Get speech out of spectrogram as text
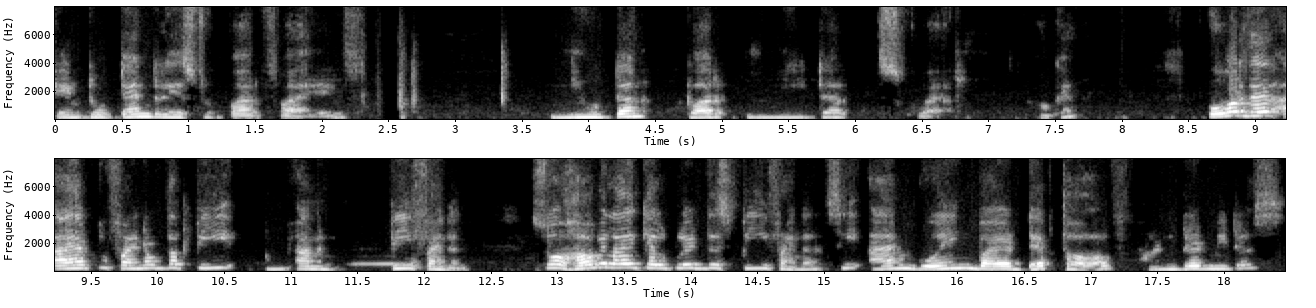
into 10 raised to power 5 Newton per meter square. Okay. Over there, I have to find out the P, I mean, P final. So how will I calculate this P final? See, I am going by a depth of 100 meters.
